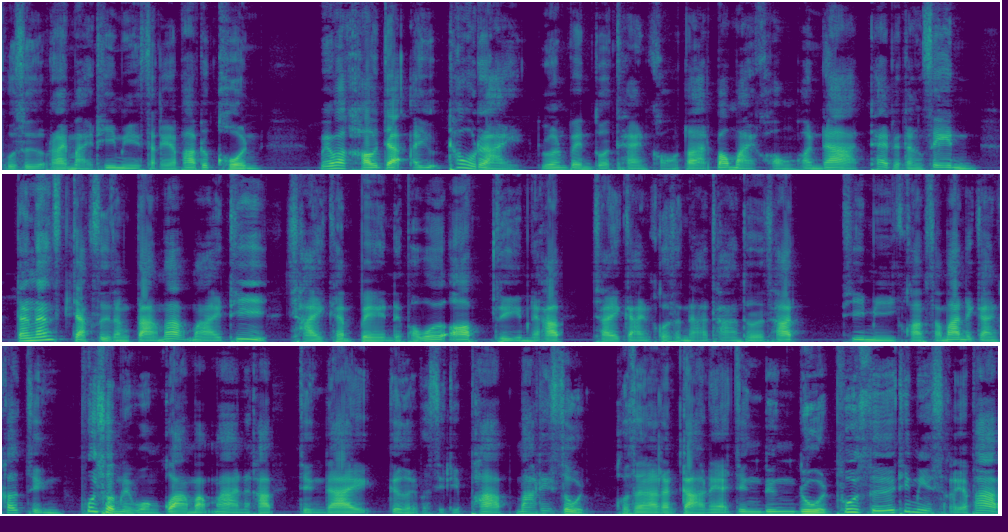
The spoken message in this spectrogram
ผู้ซื้อรายใหม่ที่มีศักยภาพทุกคน ไม่ว่าเขาจะอายุเท่าไหร่ล้วนเป็นตัวแทนของตลาดเป้าหมายของ Honda แทบจะทั้งสิ้น ดังนั้นจากสื่อต่างๆ มากมายที่ใช้แคมเปญ The Power of Dream นะครับ ใช้การโฆษณาทางโทรทัศน์ ที่มีความสามารถในการเข้าถึงผู้ชมในวงกว้างมากๆนะครับ จึงได้เกิดประสิทธิภาพมากที่สุด โฆษณาดังกล่าวเนี่ยจึงดึงดูดผู้ซื้อที่มีศักยภาพ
